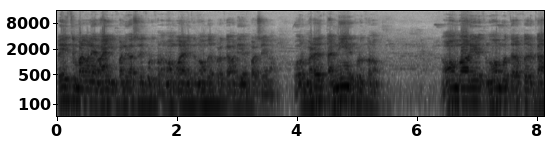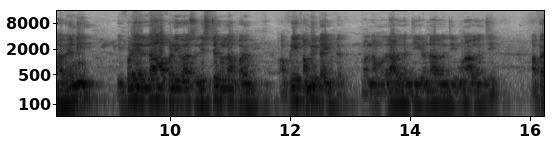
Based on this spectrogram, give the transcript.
பேரித்து மரங்களை வாங்கி பள்ளிவாசலுக்கு கொடுக்கணும். நோம்பாளிகளுக்கு நோன்பு திறப்பதற்காக வேண்டிய ஏற்பாடு செய்யணும். ஒரு மெடல் தண்ணீர் கொடுக்கணும். நோம்பாளிகளுக்கு நோன்பு திறப்பதற்காக வேண்டி இப்படியே எல்லா பள்ளிவாசல் லிஸ்ட்டுகள்லாம் ப அப்படியே கம்ப்ளீட் ஆகிவிட்டது. நம்ம முதலாவது கஞ்சி இரண்டாவது கஞ்சி மூணாவது கஞ்சி. அப்போ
